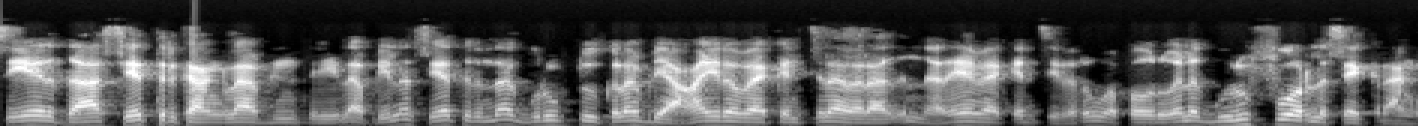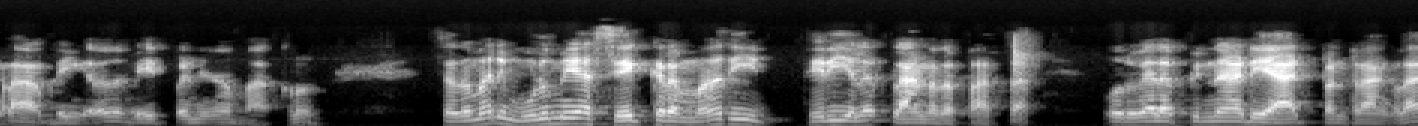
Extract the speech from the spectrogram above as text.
சேருதா சேர்த்துருக்காங்களா அப்படின்னு தெரியல. அப்படிலாம் சேர்த்துருந்தா குரூப் டூக்கெல்லாம் இப்படி ஆயிரம் வேகன்சிலாம் வராது நிறைய வேகன்சி வரும். அப்போ ஒருவேளை குரூப் ஃபோரில் சேர்க்குறாங்களா அப்படிங்கிறத வெயிட் பண்ணி தான் பார்க்கணும். ஸோ அந்த மாதிரி முழுமையாக சேர்க்குற மாதிரி தெரியலை பிளானரை பார்த்தா. ஒருவேளை பின்னாடி ஆட் பண்ணுறாங்களா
